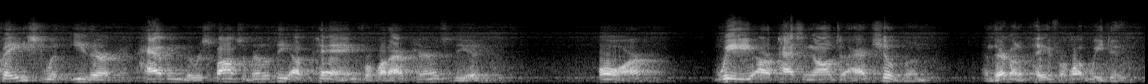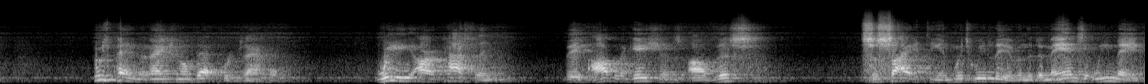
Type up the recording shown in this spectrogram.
faced with either having the responsibility of paying for what our parents did, or we are passing on to our children and they're going to pay for what we do. Who's paying the national debt, for example? We are passing the obligations of this society in which we live and the demands that we make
